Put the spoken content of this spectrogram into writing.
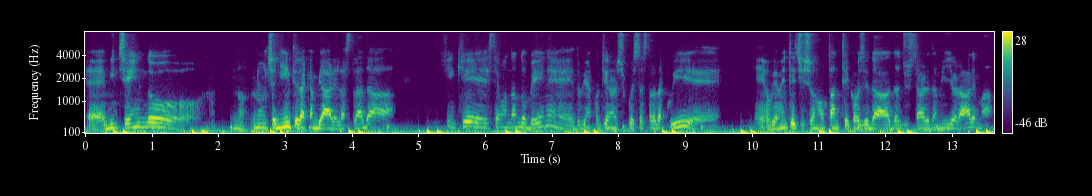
eh, vincendo no, non c'è niente da cambiare, la strada finché stiamo andando bene dobbiamo continuare su questa strada qui e, e ovviamente ci sono tante cose da, da aggiustare, da migliorare, ma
